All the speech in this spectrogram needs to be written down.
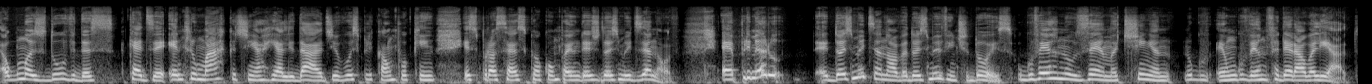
algumas dúvidas, quer dizer, entre o marketing e a realidade. Eu vou explicar um pouquinho esse processo que eu acompanho desde 2019. É, primeiro, 2019 é, a 2022, o governo Zema tinha é um governo federal aliado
